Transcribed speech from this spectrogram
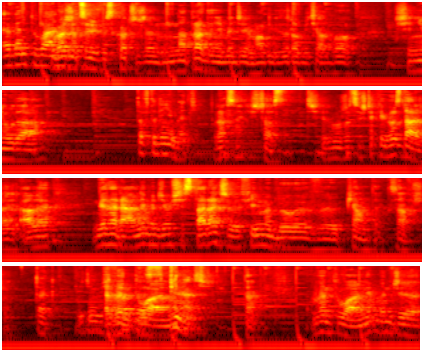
ewentualnie Chyba, że coś wyskoczy, że naprawdę nie będziemy mogli zrobić albo się nie uda to wtedy nie będzie. raz na jakiś czas się może coś takiego zdarzyć, ale generalnie będziemy się starać, żeby filmy były w piątek zawsze. Tak, będziemy się Ewentualnie. spinać. Tak. Ewentualnie będzie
